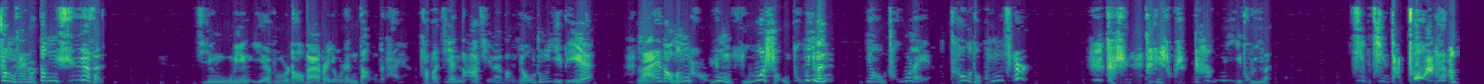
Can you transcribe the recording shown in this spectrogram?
正在那蹬靴子呢。金无命也不知道外边有人等着他呀，他把剑拿起来，往腰中一别，来到门口，用左手推门，要出来呀，透透空气儿。可是他这手是刚一推门，就听着唰啊，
